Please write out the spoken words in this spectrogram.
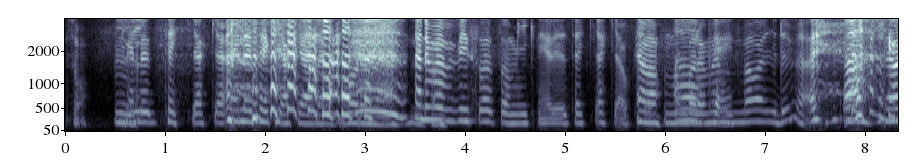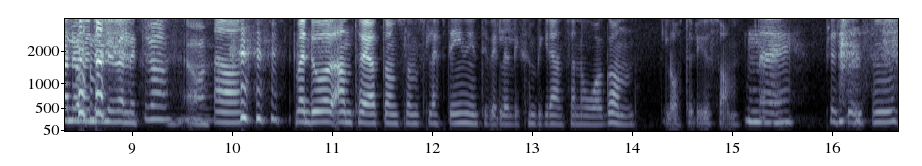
så. Mm. Eller täckjacka. Eller täckjacka eller vad det är. Ja, det var Liksom. vissa som gick ner i täckjacka också. Ja. Så man Ah, bara, okej. men vad är du här? Ja, nej, men det blir väldigt... Ja. Ja. Ja. Men då antar jag att de som släppte in inte ville liksom begränsa någon. Låter det ju som. Nej. Precis. Mm.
